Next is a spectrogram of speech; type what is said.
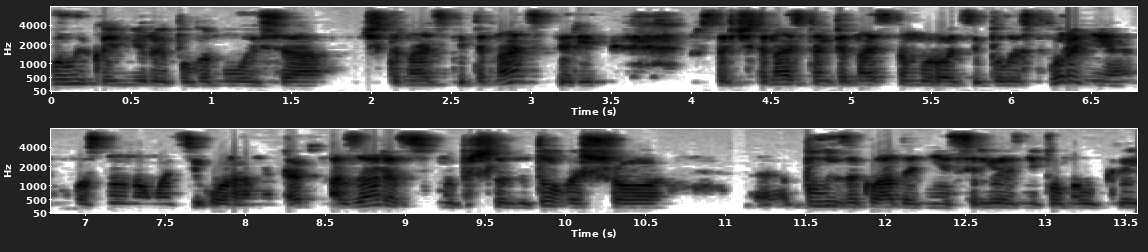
великою мірою повернулися 14-15 рік. Просто в 14-15 році були створені в основному ці органи. Так? А зараз ми прийшли до того, що е, були закладені серйозні помилки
